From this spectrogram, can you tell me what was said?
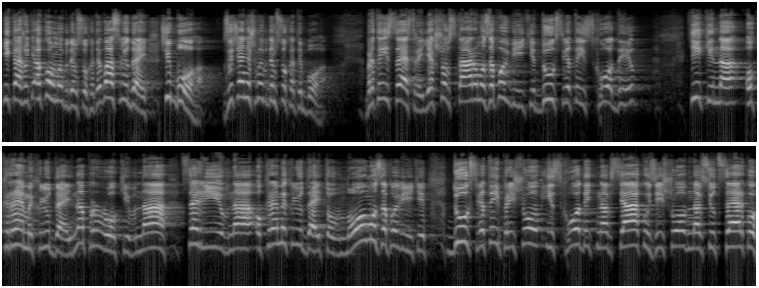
І кажуть, а кого ми будемо слухати? Вас, людей чи Бога? Звичайно ж, ми будемо слухати Бога. Брати і сестри, якщо в старому заповіті Дух Святий сходив тільки на окремих людей, на пророків, на царів, на окремих людей, то в новому заповіті Дух Святий прийшов і сходить на всяку, зійшов на всю церкву,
